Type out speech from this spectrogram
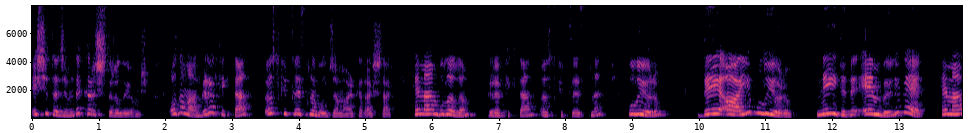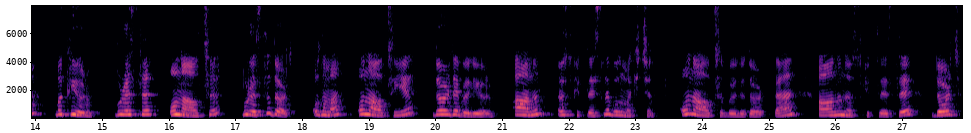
eşit hacimde karıştırılıyormuş. O zaman grafikten öz kütlesini bulacağım arkadaşlar. Hemen bulalım grafikten öz kütlesini. Buluyorum. DA'yı buluyorum. Neydi de M bölü V. Hemen bakıyorum. Burası 16, burası 4. O zaman 16'yı 4'e bölüyorum. A'nın öz kütlesini bulmak için. 16 bölü 4'ten A'nın öz kütlesi 4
